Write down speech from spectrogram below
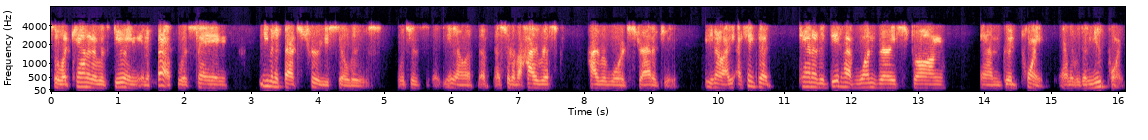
So what Canada was doing, in effect, was saying, even if that's true, you still lose which is you know a, a, sort of a high risk, high reward strategy. You know, I, I think that Canada did have one very strong and good point, and it was a new point,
